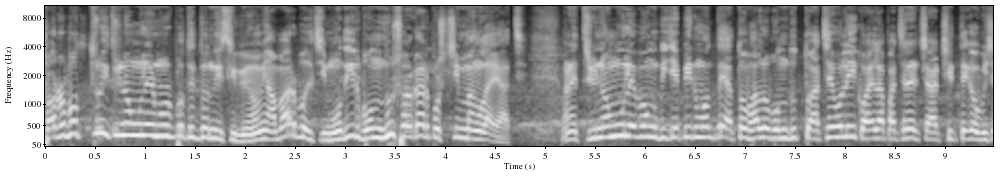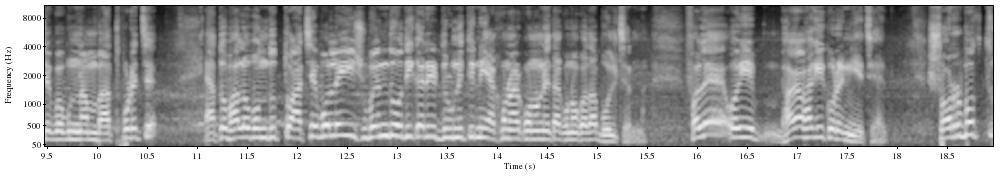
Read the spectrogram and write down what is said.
সর্বত্রই তৃণমূলের মূল প্রতিদ্বন্দ্বী সিপিএম। আমি আবার বলছি, মোদির বন্ধু সরকার পশ্চিমবাংলায় আছে। মানে তৃণমূল এবং বিজেপির মধ্যে এত ভালো বন্ধুত্ব আছে বলেই কয়লা পাচারের চার্জশিট থেকে অভিষেকবাবুর নাম বাদ পড়েছে। এত ভালো বন্ধুত্ব আছে বলেই শুভেন্দু অধিকারীর দুর্নীতি নিয়ে এখন আর কোনো নেতা কোনো কথা বলছেন না। ফলে ওই ভাগাভাগি করে নিয়েছে আর। সর্বত্র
